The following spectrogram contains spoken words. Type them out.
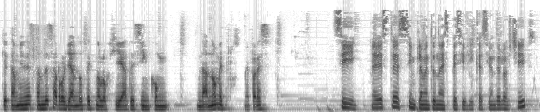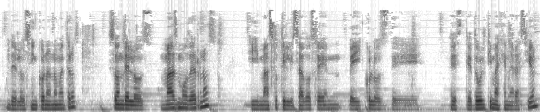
que también están desarrollando tecnología de 5 nanómetros, me parece. Sí, este es simplemente una especificación de los chips, de los 5 nanómetros. Son de los más modernos y más utilizados en vehículos de, este, de última generación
